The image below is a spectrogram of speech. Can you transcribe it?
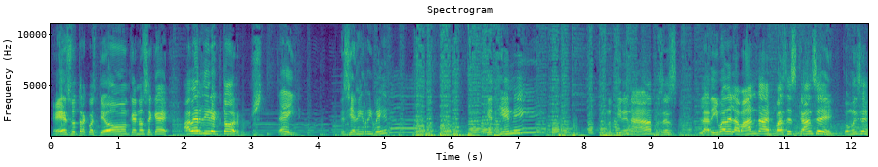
es otra cuestión, que no sé qué. A ver, director, hey, ¿es Jenny Rivera? ¿Qué tiene? No tiene nada, pues es la diva de la banda, en paz descanse. ¿Cómo dice?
